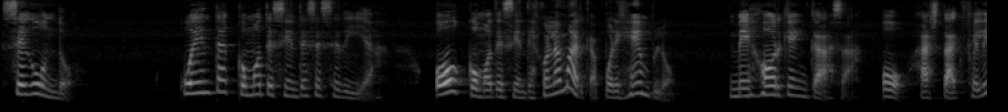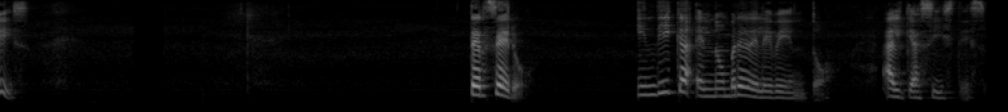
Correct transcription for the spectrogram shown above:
Segundo, cuenta cómo te sientes ese día o cómo te sientes con la marca. Por ejemplo, mejor que en casa o hashtag feliz. Tercero, indica el nombre del evento al que asistes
